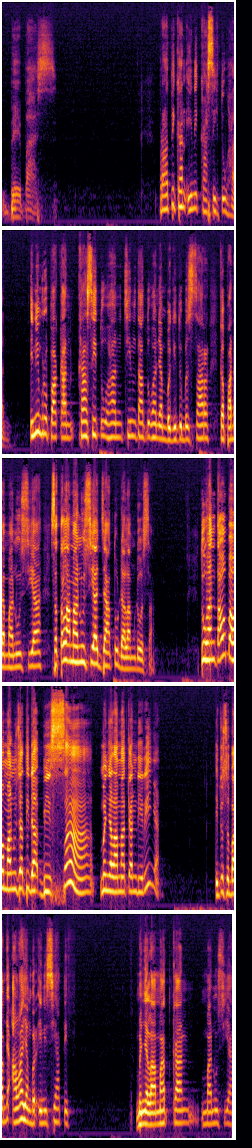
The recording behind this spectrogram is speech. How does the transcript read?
bebas. Perhatikan ini kasih Tuhan. Ini merupakan kasih Tuhan, cinta Tuhan yang begitu besar kepada manusia setelah manusia jatuh dalam dosa. Tuhan tahu bahwa manusia tidak bisa menyelamatkan dirinya. Itu sebabnya Allah yang berinisiatif. Menyelamatkan manusia,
